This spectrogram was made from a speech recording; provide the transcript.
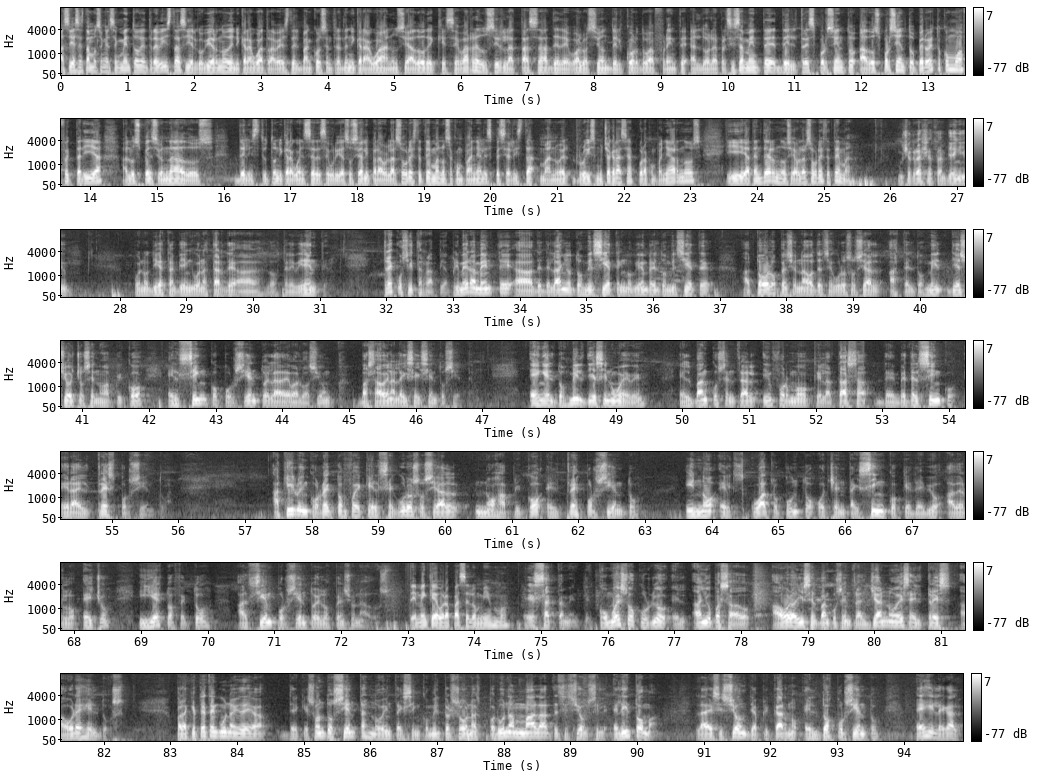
Así es, estamos en el segmento de entrevistas y el gobierno de Nicaragua a través del Banco Central de Nicaragua ha anunciado de que se va a reducir la tasa de devaluación del Córdoba frente al dólar, precisamente del 3% a 2%. Pero esto cómo afectaría a los pensionados del Instituto Nicaragüense de Seguridad Social y para hablar sobre este tema nos acompaña el especialista Manuel Ruiz. Muchas gracias por acompañarnos y atendernos y hablar sobre este tema. Muchas gracias también buenos días también y buenas tardes a los televidentes. Tres cositas rápidas. Primeramente, ah, desde el año 2007, en noviembre del 2007, a todos los pensionados del Seguro Social hasta el 2018 se nos aplicó el 5% de la devaluación basado en la ley 607. En el 2019, el Banco Central informó que la tasa de, en vez del 5 era el 3%. Aquí lo incorrecto fue que el Seguro Social nos aplicó el 3% y no el 4.85 que debió haberlo hecho y esto afectó al 100% de los pensionados. ¿Temen que ahora pase lo mismo? Exactamente. Como eso ocurrió el año pasado, ahora dice el Banco Central, ya no es el 3, ahora es el 2. Para que usted tenga una idea, de que son 295 mil personas por una mala decisión. Si el toma la decisión de aplicarnos el 2%, es ilegal.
